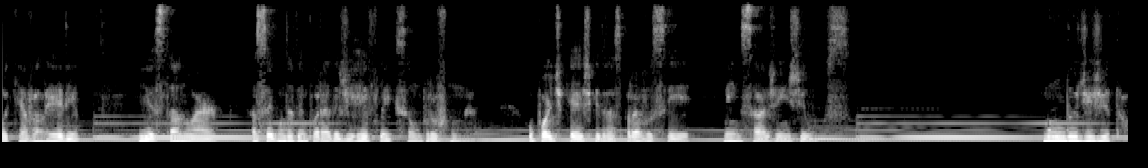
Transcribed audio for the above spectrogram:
aqui é a Valéria e está no ar a segunda temporada de Reflexão Profunda, o podcast que traz para você mensagens de luz. Mundo digital.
